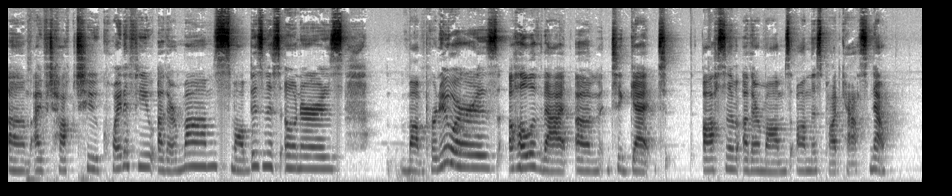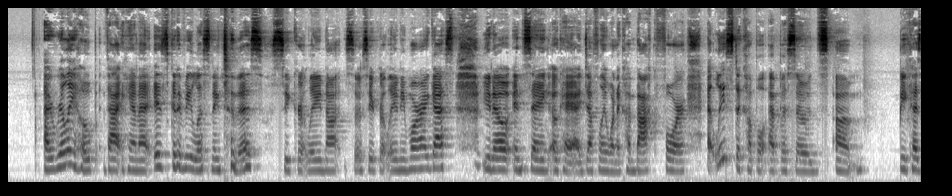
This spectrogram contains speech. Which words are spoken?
Um, I've talked to quite a few other moms, small business owners, mompreneurs, all of that um, to get awesome other moms on this podcast. Now, I really hope that Hannah is going to be listening to this secretly, not so secretly anymore, I guess, you know, and saying, okay, I definitely want to come back for at least a couple episodes um, because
